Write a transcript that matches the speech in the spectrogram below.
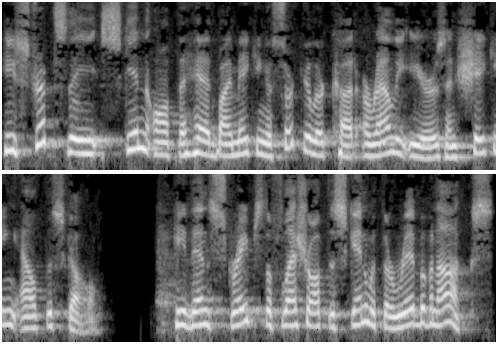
He strips the skin off the head by making a circular cut around the ears and shaking out the skull. He then scrapes the flesh off the skin with the rib of an ox,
